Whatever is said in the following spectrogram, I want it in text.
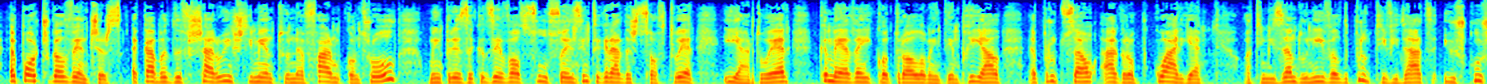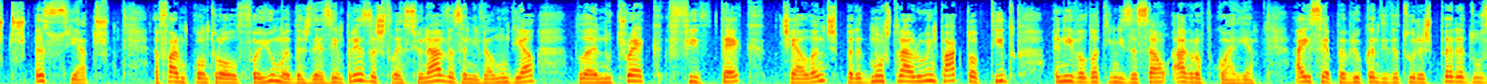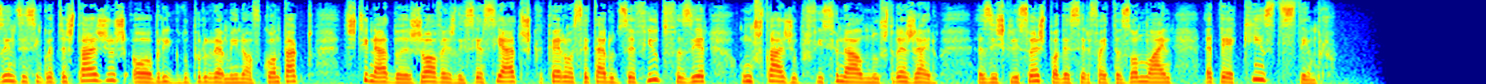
A Portugal Ventures acaba de fechar o investimento na Farm Control, uma empresa que desenvolve soluções integradas de software e hardware que medem e controlam em tempo real a produção agropecuária, otimizando o nível de produtividade e os custos associados. A Farm Control foi uma das dez empresas selecionadas a nível mundial pela Nutrec FeedTech Challenge para demonstrar o impacto obtido a nível de otimização agropecuária. A ICEP abriu candidaturas para 250 estágios ao abrigo do programa Inove Contacto, destinado a jovens licenciados que queiram aceitar o desafio de fazer um estágio profissional no estrangeiro. As inscrições podem ser feitas online até 15 de setembro.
